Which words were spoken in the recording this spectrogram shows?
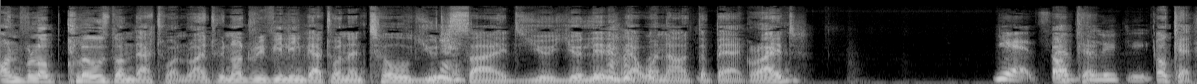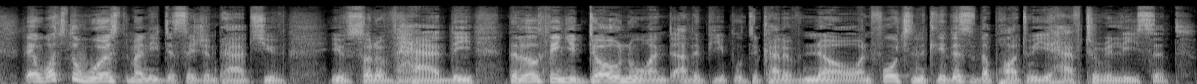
envelope closed on that one, right? We're not revealing that one until you decide you, you're letting that one out the bag, right? yes, Okay. absolutely. Okay. Then what's the worst money decision perhaps you've, you've sort of had? The, the little thing you don't want other people to kind of know. Unfortunately, this is the part where you have to release it.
